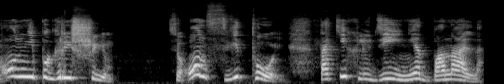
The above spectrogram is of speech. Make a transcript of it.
Он непогрешим. Все, он святой. Таких людей нет банально.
